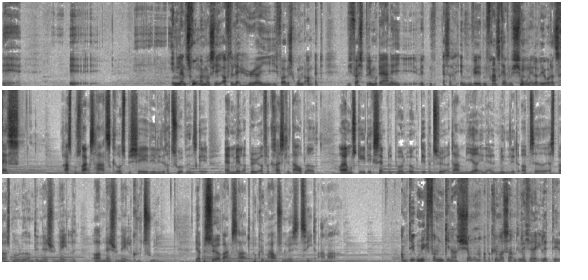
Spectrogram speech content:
øh, øh, øh, en eller anden tro, man måske ofte hører i, i folkeskolen, om at vi først blev moderne i, ved den, altså enten ved den franske revolution eller ved 68. Rasmus Vangshardt skriver speciale i litteraturvidenskab, anmelder bøger for Kristelig Dagblad, og er måske et eksempel på en ung debattør, der er mere end almindeligt optaget af spørgsmålet om det nationale og om national kultur. Jeg besøger Vangshardt på Københavns Universitet Amager. Om det er unikt for min generation at bekymre sig om det nationale, det,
